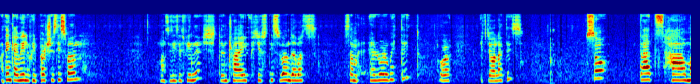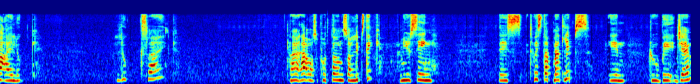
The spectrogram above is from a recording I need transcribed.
I think I will repurchase this one once this is finished and try if just this one there was some error with it or if they are like this. So that's how my eye look looks like. I have also put on some lipstick. I'm using this Twist Up Matte Lips in Ruby Gem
